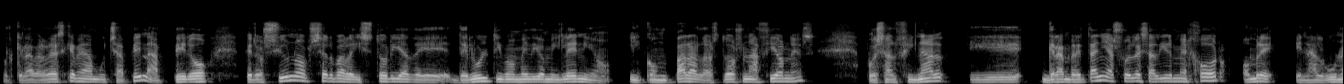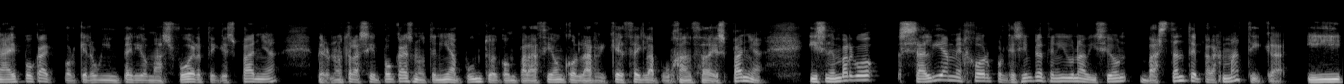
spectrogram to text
porque la verdad es que me da mucha pena, pero, pero si uno observa la historia de, del último medio milenio y compara las dos naciones, pues al final eh, Gran Bretaña suele salir mejor, hombre, en alguna época, porque era un imperio más fuerte que España, pero en otras épocas no tenía punto de comparación con la riqueza y la pujanza de España. Y sin embargo, salía mejor porque siempre ha tenido una visión bastante pragmática. Y,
